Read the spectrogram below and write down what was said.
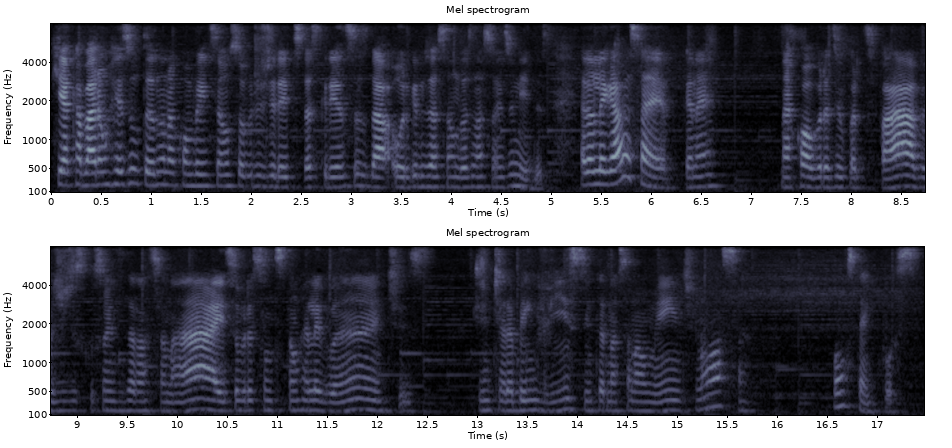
que acabaram resultando na Convenção sobre os Direitos das Crianças da Organização das Nações Unidas. Era legal essa época, né? Na qual o Brasil participava de discussões internacionais sobre assuntos tão relevantes, que a gente era bem visto internacionalmente. Nossa, bons tempos.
